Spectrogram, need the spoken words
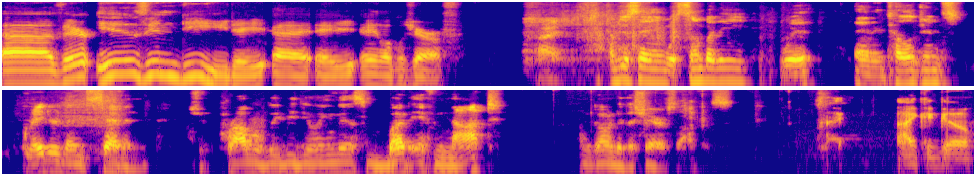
Uh, there is indeed a a, a, a local sheriff. All right. I'm just saying, with somebody with an intelligence greater than seven, should probably be doing this. But if not, I'm going to the sheriff's office. I could go.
